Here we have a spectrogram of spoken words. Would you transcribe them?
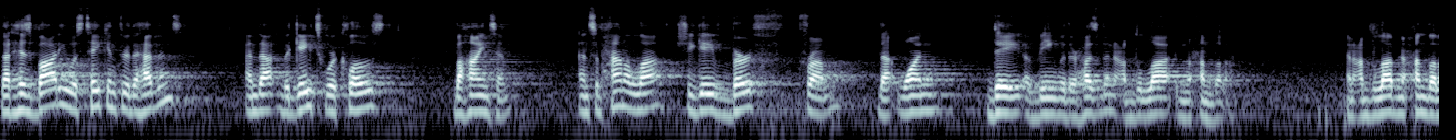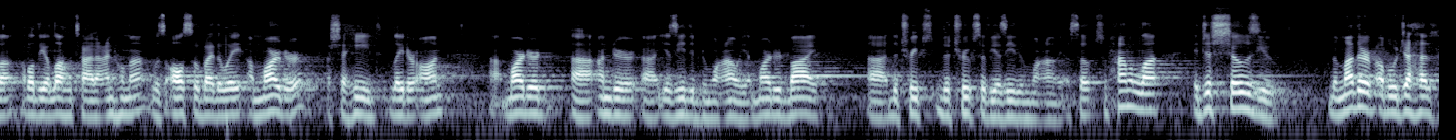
that his body was taken through the heavens and that the gates were closed behind him. And subhanAllah, she gave birth from that one day of being with her husband, Abdullah ibn Handala. And Abdullah ibn Handala radiallahu ta'ala anhuma was also, by the way, a martyr, a shaheed later on, uh, martyred uh, under uh, Yazid ibn Muawiyah, martyred by uh, the, troops, the troops of Yazid ibn Muawiyah. So, subhanAllah, it just shows you the mother of Abu Jahl,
